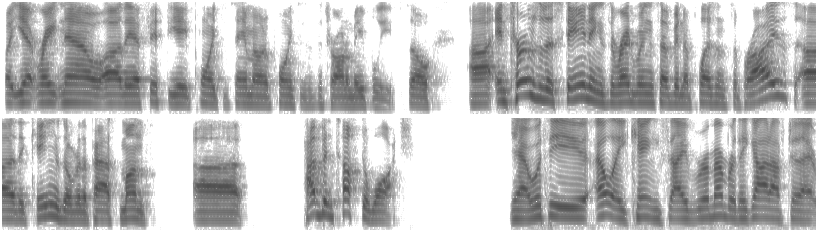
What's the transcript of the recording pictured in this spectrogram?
but yet right now uh, they have 58 points, the same amount of points as the Toronto Maple Leafs. So. Uh, in terms of the standings, the Red Wings have been a pleasant surprise. Uh, the Kings over the past month uh, have been tough to watch. Yeah, with the LA Kings, I remember they got off to that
